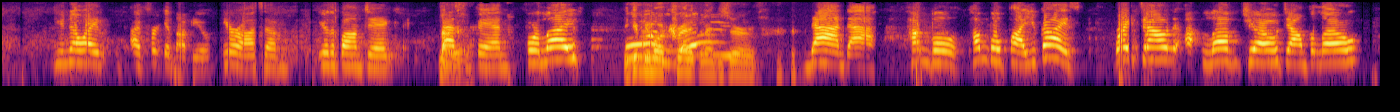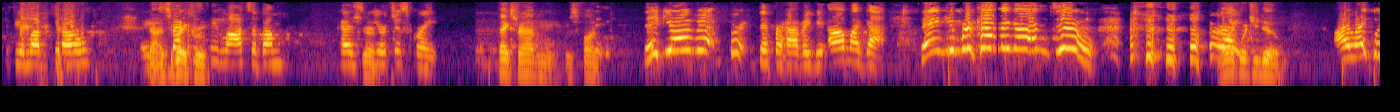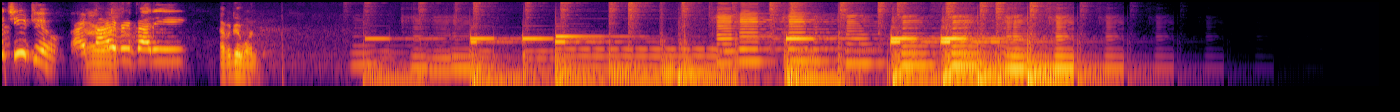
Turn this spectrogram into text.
you know I, I freaking love you. You're awesome. You're the bomb dig. Not Massive really. fan for life. You give me more credit than I deserve. Nah, nah. Humble, humble pie. You guys, write down uh, love Joe down below if you love Joe. No, it's a great group. See lots of them because Sure. you're just great. Thanks for having me. It was fun. Thank you for, for having me. Oh my God. Thank you for coming on too. I like what you do. I like what you do. All right, All bye, right. everybody. Have a good one. You.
